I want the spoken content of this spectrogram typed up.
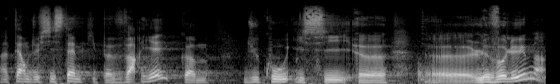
internes du système qui peuvent varier, comme du coup ici euh, euh, le volume,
